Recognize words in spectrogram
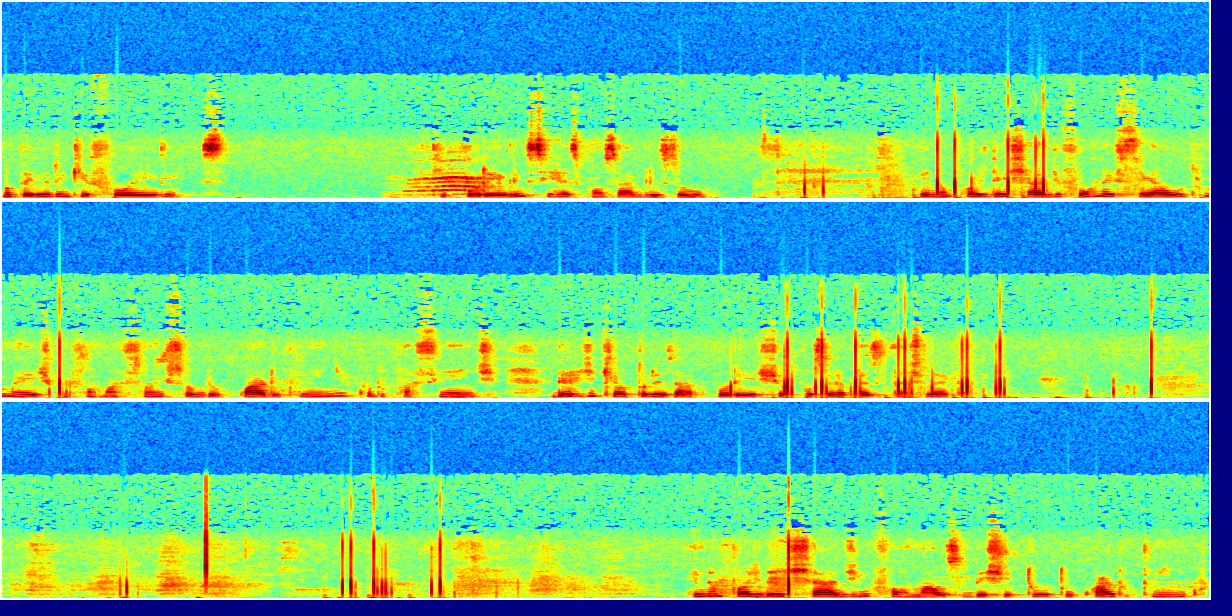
no período em que foi ele que por ele se responsabilizou. Ele não pode deixar de fornecer a outro médico informações sobre o quadro clínico do paciente, desde que autorizado por este ou por seu representante legal. Pode deixar de informar o substituto o quadro clínico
